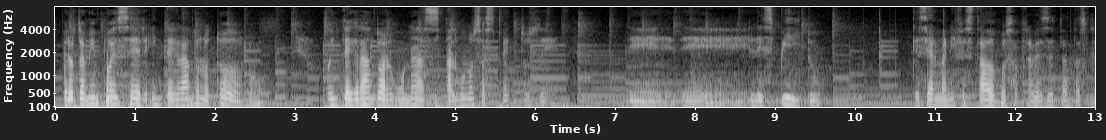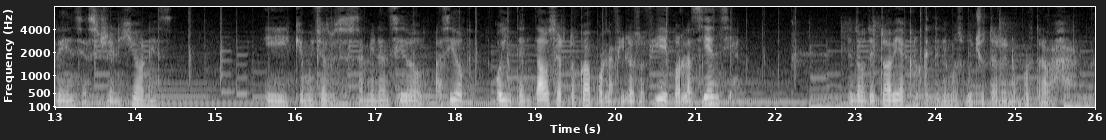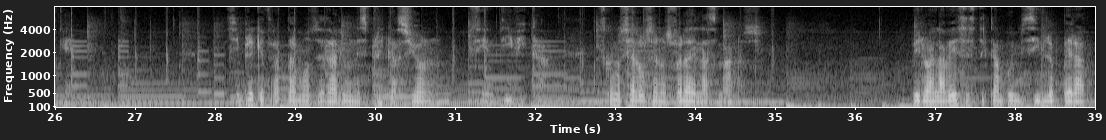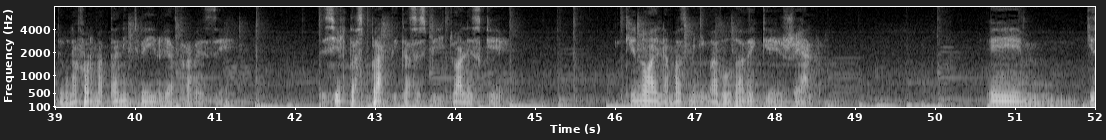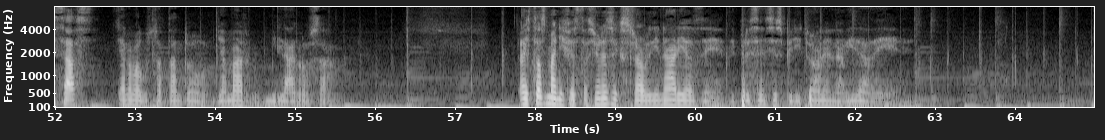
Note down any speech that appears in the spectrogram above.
pero también puede ser integrándolo todo, ¿no? O integrando algunas, algunos aspectos de, del espíritu que se han manifestado pues a través de tantas creencias y religiones y que muchas veces también han sido, ha sido o intentado ser tocado por la filosofía y por la ciencia, en donde todavía creo que tenemos mucho terreno por trabajar, porque siempre que tratamos de darle una explicación científica, es como si algo se nos fuera de las manos pero a la vez este campo invisible opera de una forma tan increíble a través de, ciertas prácticas espirituales que, que no hay la más mínima duda de que es real. eh, quizás ya no me gusta tanto llamar milagros a, a estas manifestaciones extraordinarias de, presencia espiritual en la vida de,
